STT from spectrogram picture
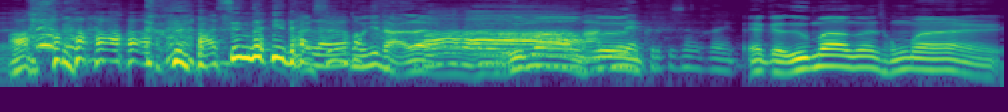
예. 아, 쓴 돈이 아, 달라요. 쓴 돈이 달라요. 아하. 예, 음악은 맞네, 그렇게 생각하니까. 그러니까 음악은 정말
